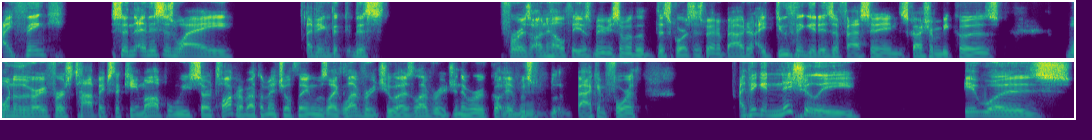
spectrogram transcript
I think so, and this is why I think that this, for as unhealthy as maybe some of the discourse has been about it, I do think it is a fascinating discussion because one of the very first topics that came up when we started talking about the Mitchell thing was like leverage. Who has leverage? And there were it was back and forth. I think initially it was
